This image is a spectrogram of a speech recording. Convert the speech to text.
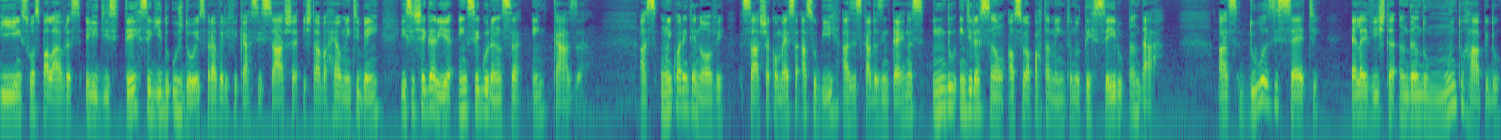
e em suas palavras ele disse ter seguido os dois para verificar se Sasha estava realmente bem e se chegaria em segurança em casa. Às 1h49, Sasha começa a subir as escadas internas, indo em direção ao seu apartamento no terceiro andar. Às 2h07, ela é vista andando muito rápido,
